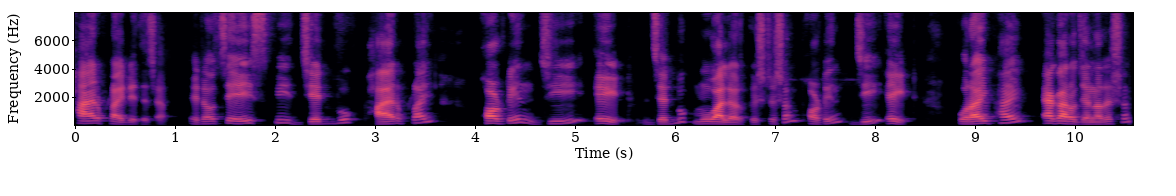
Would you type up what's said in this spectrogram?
ফায়ার ফ্লাই নিতে চান, এটা হচ্ছে HP ZBook Firefly fourteen G eight, ZBook mobile workstation fourteen G eight. Core i five এগারো জেনারেশন,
